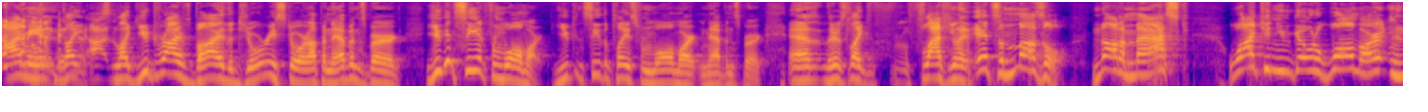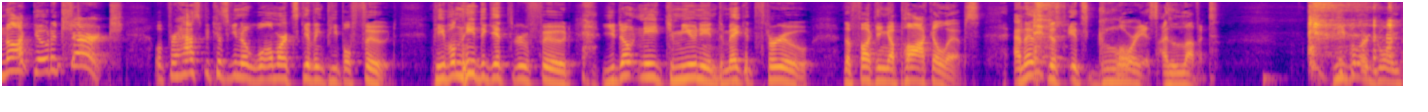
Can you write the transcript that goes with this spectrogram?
I mean, like, uh, like you drive by the jewelry store up in Ebensburg, you can see it from Walmart. You can see the place from Walmart in Ebensburg. And there's like flashing light. It's a muzzle, not a mask. Why can you go to Walmart and not go to church? Well, perhaps because you know Walmart's giving people food. People need to get through food. You don't need communion to make it through the fucking apocalypse. And it's just, it's glorious. I love it. People are going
